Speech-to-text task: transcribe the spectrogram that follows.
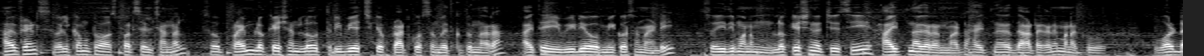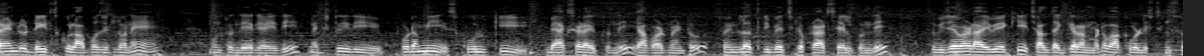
Hi friends welcome to house for sale channel. So prime లొకేషన్లో త్రీ బిహెచ్కే ఫ్లాట్ కోసం వెతుకుతున్నారా? అయితే ఈ వీడియో మీకోసం అండి. సో ఇది మనం లొకేషన్ వచ్చేసి హైత్ నగర్ అనమాట హైత్ నగర్ దాటగానే మనకు వర్డ్ అండ్ డేట్ స్కూల్ ఆపోజిట్లోనే ఉంటుంది ఏరియా ఇది. నెక్స్ట్ ఇది పుడమి స్కూల్కి బ్యాక్ సైడ్ అవుతుంది అపార్ట్మెంట్. సో ఇందులో త్రీ బిహెచ్కే ఫ్లాట్ సేల్కి ఉంది సో విజయవాడ హైవేకి చాలా దగ్గర అనమాట వాకబుల్ డిస్టెన్స్.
